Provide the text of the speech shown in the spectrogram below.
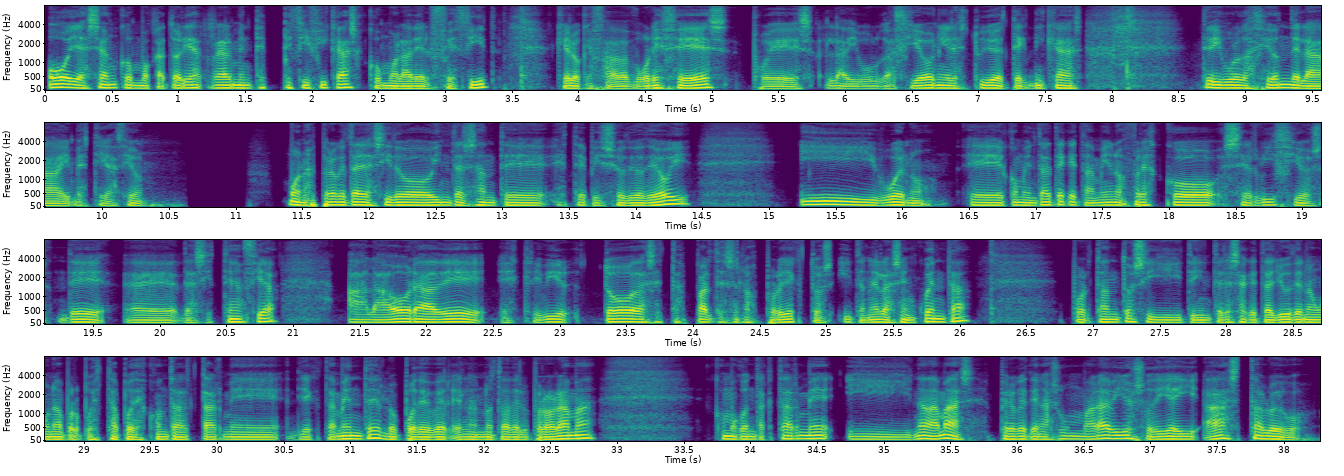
o ya sean convocatorias realmente específicas como la del FECID, que lo que favorece es pues, la divulgación y el estudio de técnicas de divulgación de la investigación. Bueno, espero que te haya sido interesante este episodio de hoy. Y bueno, eh, comentarte que también ofrezco servicios de, eh, de, asistencia a la hora de escribir todas estas partes en los proyectos y tenerlas en cuenta. Por tanto, si te interesa que te ayude en alguna propuesta, puedes contactarme directamente. Lo puedes ver en las notas del programa. Cómo contactarme y nada más. Espero que tengas un maravilloso día y hasta luego.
